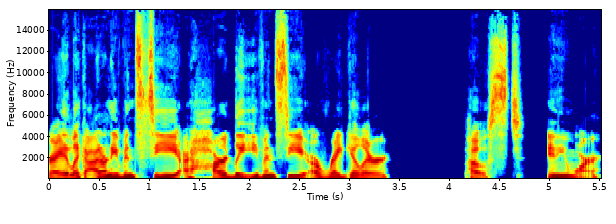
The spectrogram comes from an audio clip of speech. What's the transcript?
right? Like I don't even see I hardly even see a regular post anymore,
